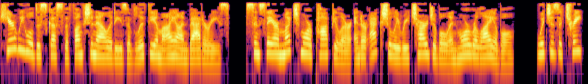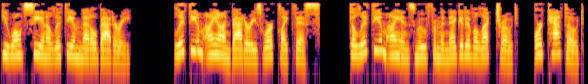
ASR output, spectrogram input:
here we will discuss the functionalities of lithium ion batteries, since they are much more popular and are actually rechargeable and more reliable, which is a trait you won't see in a lithium metal battery. Lithium-ion batteries work like this. The lithium ions move from the negative electrode, or cathode,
